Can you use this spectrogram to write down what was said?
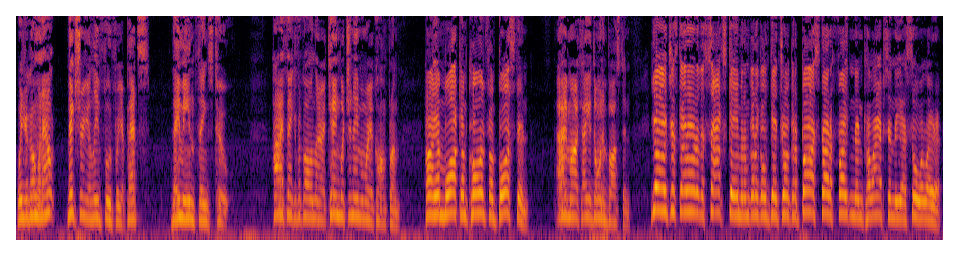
When you're going out, make sure you leave food for your pets. They mean things too. Hi, thank you for calling Larry King. What's your name and where you calling from? Hi, I'm Mark. I'm calling from Boston. Hi, Mark. How you doing in Boston? Yeah, I just got out of the Sox game, and I'm gonna go get drunk at a bar, start a fight, and then collapse in the uh, sewer later.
